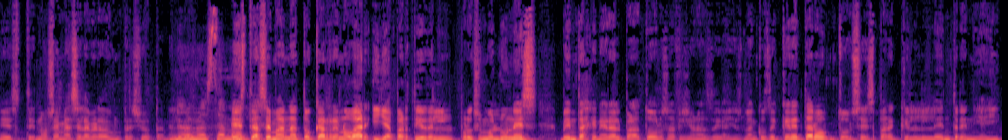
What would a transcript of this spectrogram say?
Este, no se me hace la verdad un precio tan elevado. no está mal. Esta semana toca renovar y ya a partir del próximo lunes venta general para todos los aficionados de Gallos Blancos de Querétaro. Entonces, para que le entren y ahí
